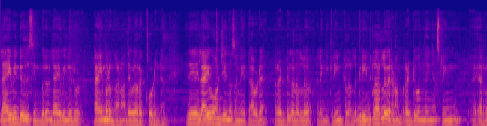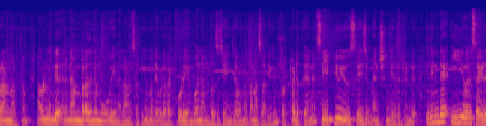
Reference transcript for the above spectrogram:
ലൈവിന്റെ ഒരു സിമ്പിളും ലൈവിന്റെ ഒരു ടൈമറും കാണാം. അതേപോലെ റെക്കോർഡിന്റെ ഇത് ലൈവ് ഓൺ ചെയ്യുന്ന സമയത്ത് അവിടെ റെഡ് കളറിൽ അല്ലെങ്കിൽ ഗ്രീൻ കളറിൽ ഗ്രീൻ കളറിൽ വരണം. റെഡ് വന്നു കഴിഞ്ഞാൽ സ്ട്രീം എറാണെന്ന് അർത്ഥം. അവിടെ നിങ്ങൾക്ക് നമ്പർ അതിനെ മൂവ് ചെയ്യുന്ന കാണാൻ സാധിക്കും. അതേപോലെ റെക്കോർഡ് ചെയ്യുമ്പോൾ നമ്പേഴ്സ് ചേഞ്ച് ആവുന്ന കാണാൻ സാധിക്കും. തൊട്ടടുത്ത് തന്നെ C P U usage mention ചെയ്തിട്ടുണ്ട്. ഇതിന്റെ ഈ ഒരു സൈഡിൽ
